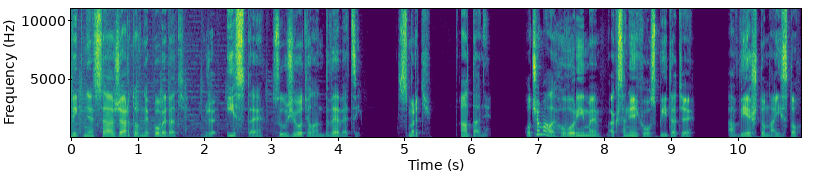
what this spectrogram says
Zvykne sa žartovne povedať, že isté sú v živote len dve veci. Smrť a dane. O čom ale hovoríme, ak sa niekoho spýtate a vieš to naisto?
